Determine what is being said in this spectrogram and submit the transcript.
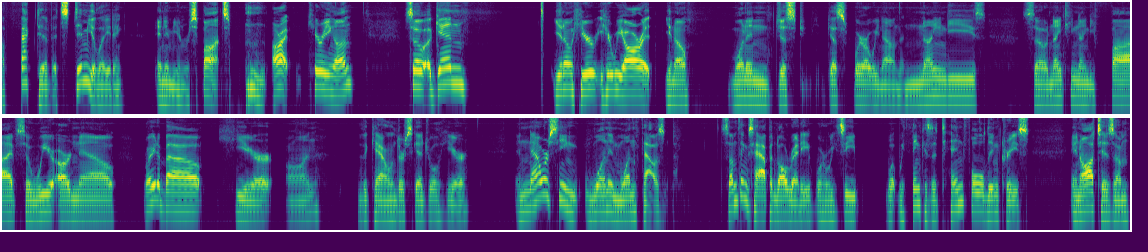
effective at stimulating an immune response. All right, carrying on. So again, you know, here here we are at, you know, one in just guess where are we now in the 90s? So 1995. So we are now right about here on the calendar schedule here. And now we're seeing 1 in 1000. Something's happened already where we see what we think is a tenfold increase in autism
